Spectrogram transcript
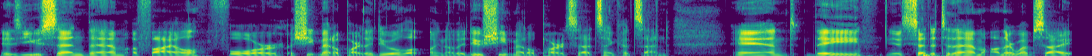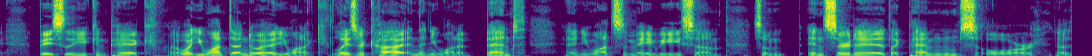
is you send them a file for a sheet metal part. They do a lot, you know, they do sheet metal parts at SendCut Send, and they you know, send it to them on their website. Basically, you can pick uh, what you want done to it. You want it laser cut, and then you want it bent, and you want some maybe some some inserted like PEMs or a,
